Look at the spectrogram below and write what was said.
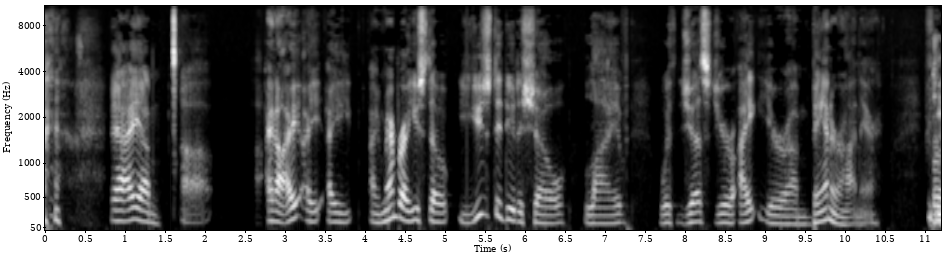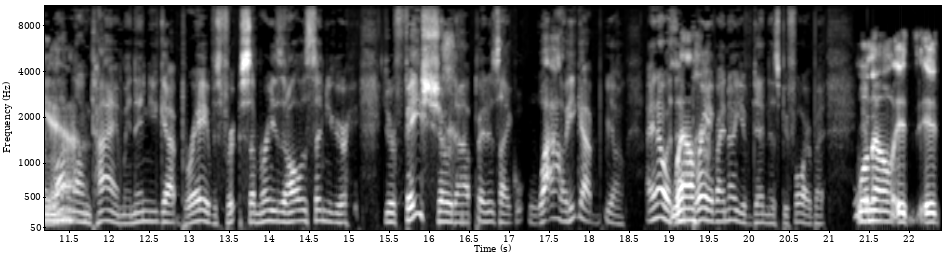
yeah, I um, uh, I know. I, I I I remember I used to you used to do the show live with just your I your um, banner on there for a long, long time, and then you got Braves for some reason. All of a sudden, your your face showed up, and it's like, wow, he got you know. I know it's Well- not Brave. I know you've done this before, but Well, no, it it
